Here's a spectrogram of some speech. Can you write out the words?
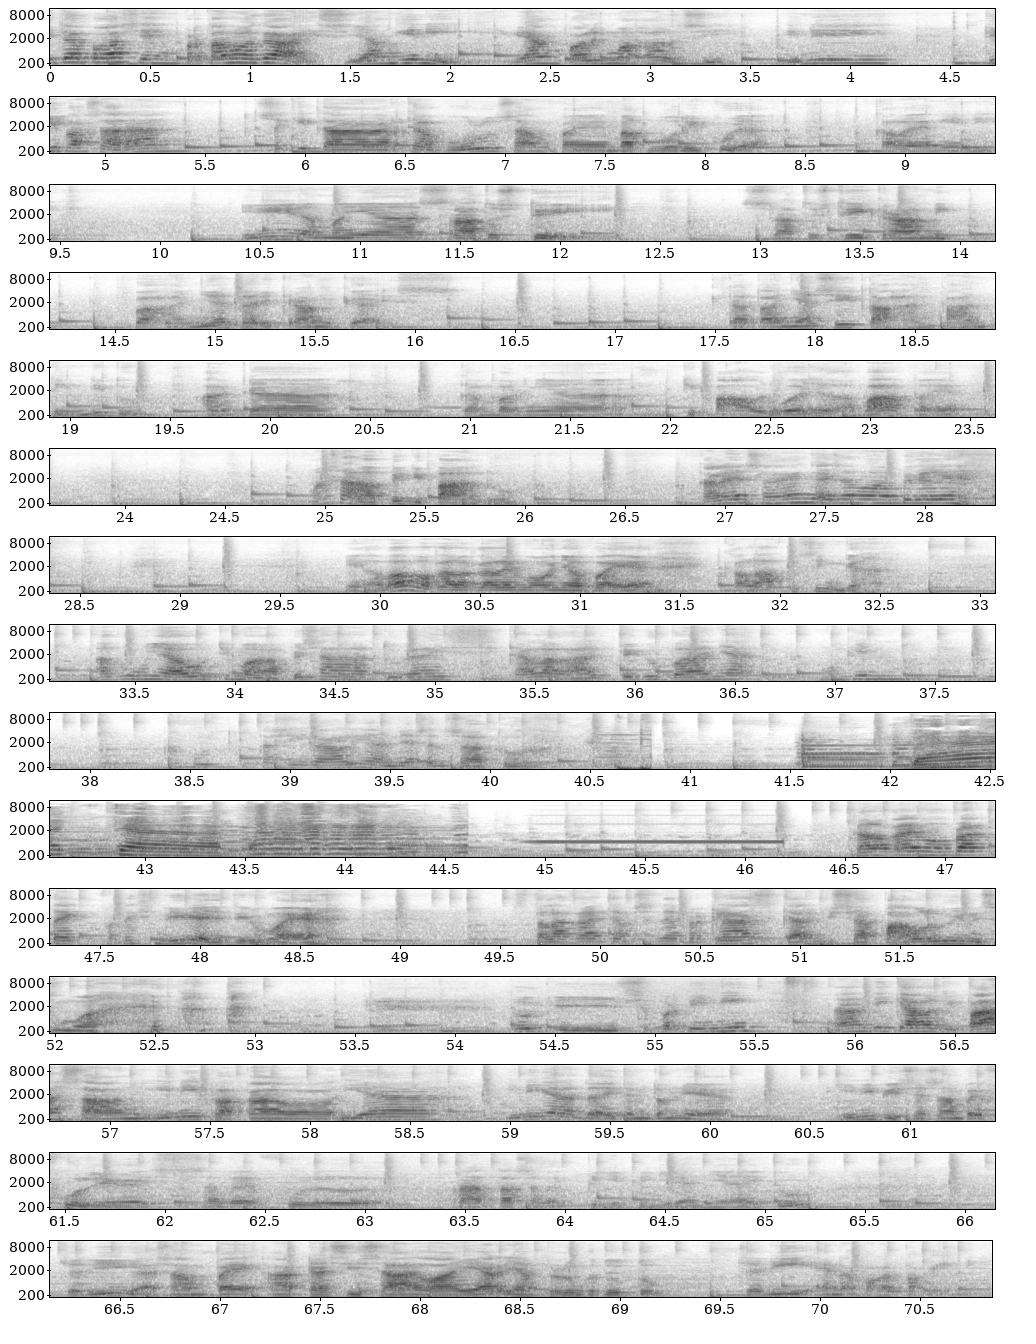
Kita bahas yang pertama guys, yang ini, yang paling mahal sih. Ini di pasaran sekitar 30 sampai 40 ribu ya. Kalau yang ini. Ini namanya 100D. 100D keramik. Bahannya dari keramik guys. Katanya sih tahan banting gitu. Ada gambarnya di Palu aja gak apa-apa ya. Masa HP di Palu? Kalian sayang nggak sama HP kalian? Ya nggak apa-apa kalau kalian mau nyoba ya. Kalau aku sih enggak aku punya aku cuma HP satu guys. Kalau HP ku banyak mungkin aku kasih kalian ya satu-satu. Baca. kalau kalian mau praktek praktek sendiri aja di rumah ya. Setelah kalian capai temper kelas kalian bisa paluin semua. Oke, seperti ini. Nanti kalau dipasang ini bakal ya ini kan ada item-itemnya ya. Ini bisa sampai full ya guys, sampai full rata sampai pinggir-pinggirannya itu. Jadi nggak sampai ada sisa layar yang belum ketutup. Jadi enak banget pakai ini.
